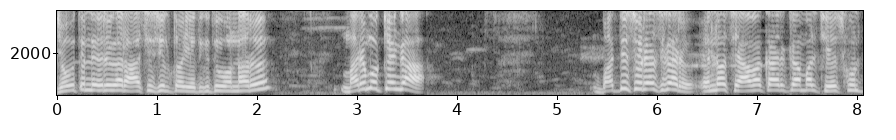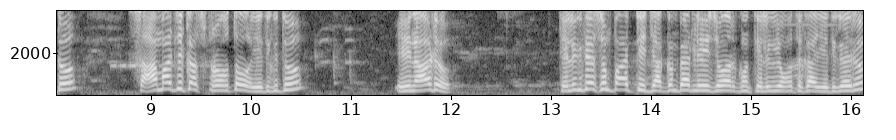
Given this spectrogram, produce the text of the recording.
జ్యోతుల నెహ్రూ గారు ఆశీస్సులతో ఎదుగుతూ ఉన్నారు. మరి ముఖ్యంగా బద్ది సురేష్ గారు ఎన్నో సేవా కార్యక్రమాలు చేసుకుంటూ సామాజిక స్పృహతో ఎదుగుతూ ఈనాడు తెలుగుదేశం పార్టీ జగ్గంపేట నియోజకవర్గం తెలుగు యువతగా ఎదిగారు.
